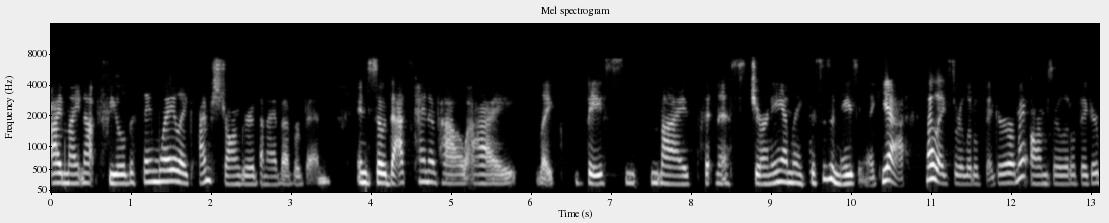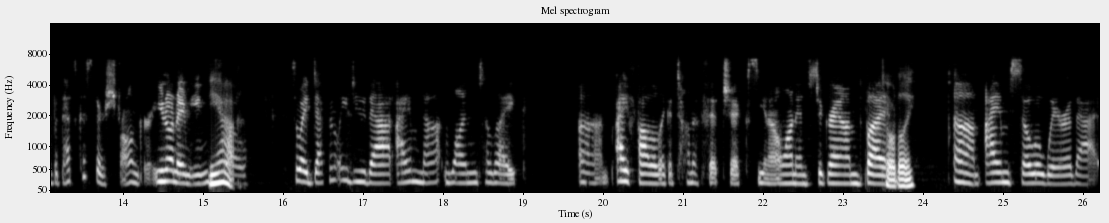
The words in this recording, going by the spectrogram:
I might not feel the same way, like I'm stronger than I've ever been. And so that's kind of how I like base my fitness journey. I'm like, this is amazing. Like, yeah, my legs are a little bigger or my arms are a little bigger, but that's because they're stronger. You know what I mean? Yeah. So, so I definitely do that. I am not one to like, um, I follow like a ton of fit chicks, you know, on Instagram, but totally. Um, I am so aware that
